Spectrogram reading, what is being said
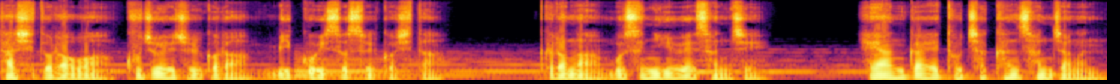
다시 돌아와 구조해 줄 거라 믿고 있었을 것이다. 그러나 무슨 이유에선지 해안가에 도착한 선장은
